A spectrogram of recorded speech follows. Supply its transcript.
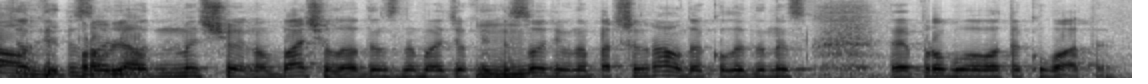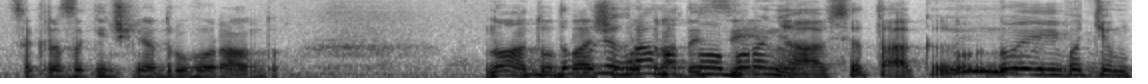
небагатьох епізодів, ми щойно бачили, один з небагатьох епізодів на перших раундах, коли Денис е, пробував атакувати. Це якраз закінчення другого раунду. Ну, а тут Доволі бачимо грамотно традиційно. оборонявся, так. ну і- потім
